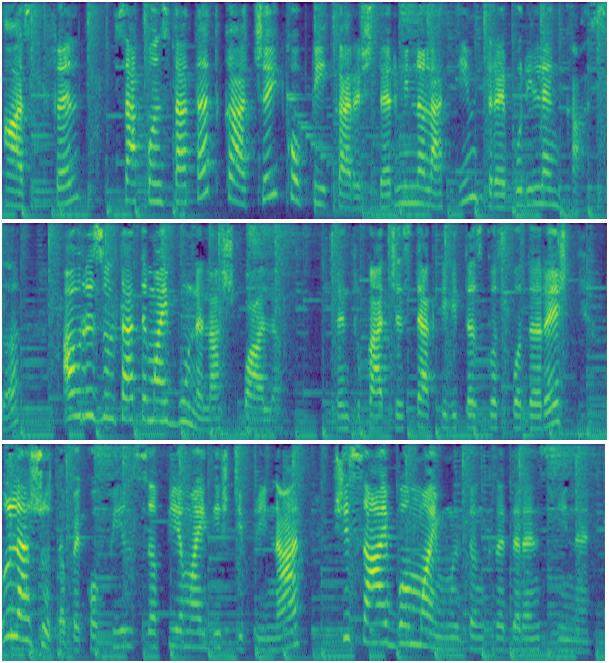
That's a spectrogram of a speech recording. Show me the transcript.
Astfel, s-a constatat că acei copii care își termină la timp treburile în casă au rezultate mai bune la școală, pentru că aceste activități gospodărești îl ajută pe copil să fie mai disciplinat și să aibă mai multă încredere în sine.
